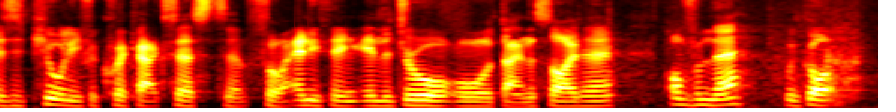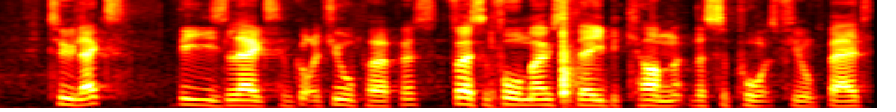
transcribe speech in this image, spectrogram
This is purely for quick access to, for anything in the drawer or down the side here. On from there, we've got two legs. These legs have got a dual purpose. First and foremost, they become the supports for your bed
